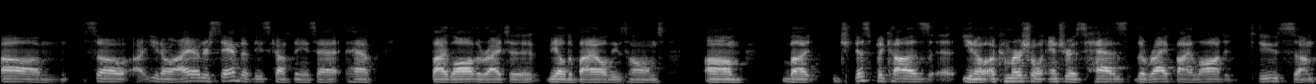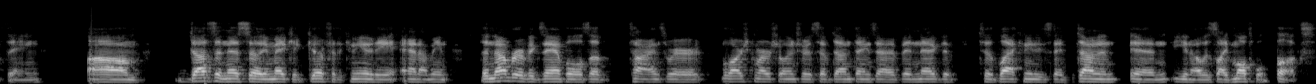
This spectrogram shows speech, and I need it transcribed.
Um, so you know, I understand that these companies ha- have, by law, the right to be able to buy all these homes. Um, but just because uh, you know a commercial interest has the right by law to do something um, doesn't necessarily make it good for the community and i mean the number of examples of times where large commercial interests have done things that have been negative to the black communities they've done in, in you know it's like multiple books.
